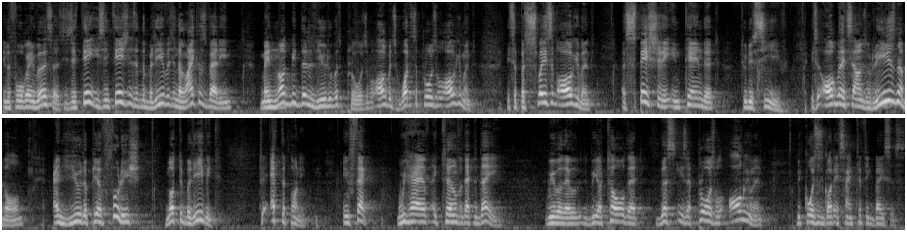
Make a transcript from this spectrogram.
in the foregoing verses. His, his intention is that the believers in the Lycus Valley may not be deluded with plausible arguments. What is a plausible argument? It's a persuasive argument, especially intended to deceive. It's an argument that sounds reasonable, and you'd appear foolish not to believe it, to act upon it. In fact, we have a term for that today. We, will, uh, we are told that this is a plausible argument because it's got a scientific basis.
